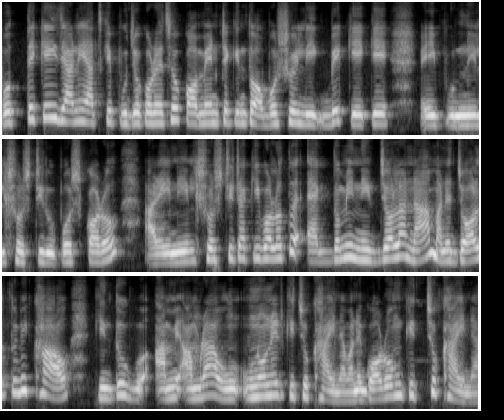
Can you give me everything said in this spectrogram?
প্রত্যেকেই জানি আজকে পুজো করেছ কমেন্টে কিন্তু অবশ্যই লিখবে কে কে এই নীল ষষ্ঠীর উপোস করো। আর এই নীল ষষ্ঠীটা কি বলো তো, একদমই নির্জলা না মানে জল তুমি খাও, কিন্তু আমি, আমরা উনুনের কিছু খাই না মানে গরম কিচ্ছু খাই না।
